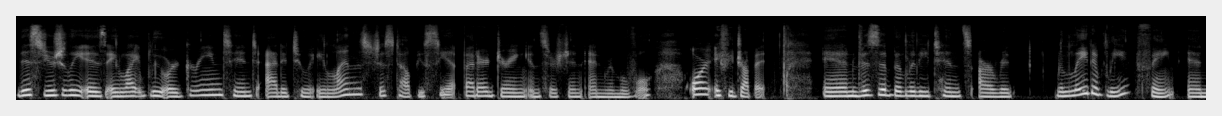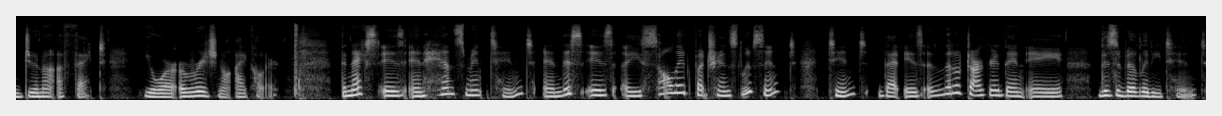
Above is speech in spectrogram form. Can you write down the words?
This usually is a light blue or green tint added to a lens just to help you see it better during insertion and removal, or if you drop it. And visibility tints are re- relatively faint and do not affect your original eye color. The next is enhancement tint, and this is a solid but translucent tint that is a little darker than a visibility tint.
